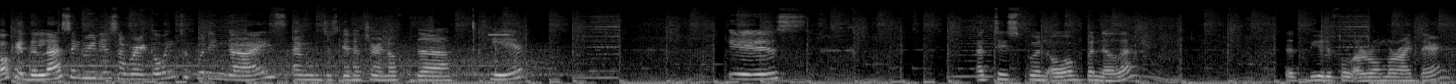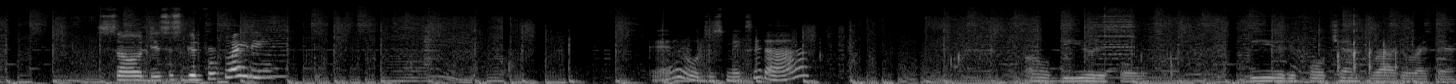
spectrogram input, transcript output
Okay the last ingredients that we're going to put in guys i'm just gonna turn off the heat is a teaspoon of vanilla. That beautiful aroma right there. So this is good for plating. Okay we'll just mix it up. Oh beautiful. Beautiful champorado right there.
